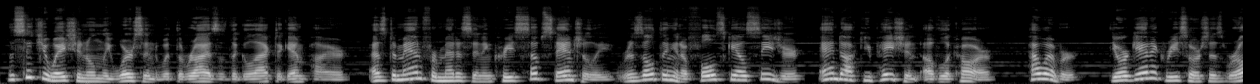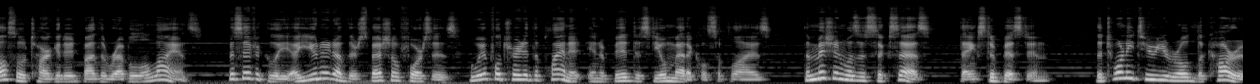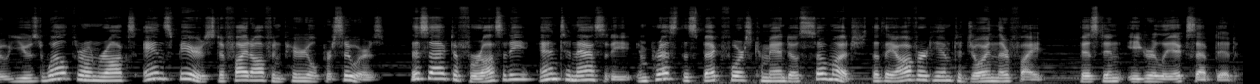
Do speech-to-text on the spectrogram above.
The situation only worsened with the rise of the Galactic Empire, as demand for medicine increased substantially, resulting in a full scale seizure and occupation of Lakar. However, the organic resources were also targeted by the Rebel Alliance, specifically a unit of their special forces who infiltrated the planet in a bid to steal medical supplies. The mission was a success thanks to Bistan. The 22 year old Lakaru used well thrown rocks and spears to fight off Imperial pursuers. This act of ferocity and tenacity impressed the Spec Force commandos so much that they offered him to join their fight. Bistan eagerly accepted.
